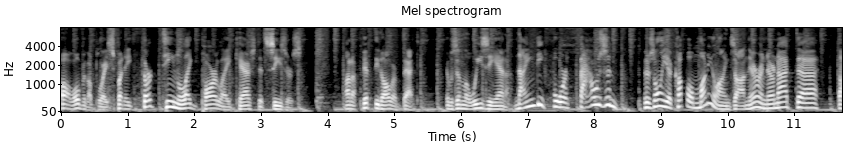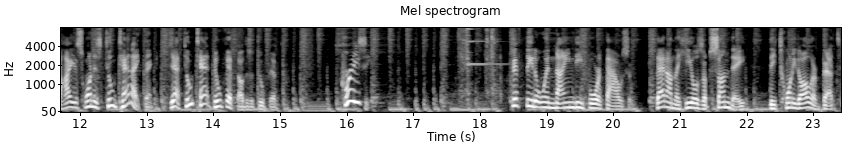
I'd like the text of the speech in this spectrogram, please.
all over the place. But a 13 leg parlay cashed at Caesars on a $50 bet. It was in Louisiana. 94,000. There's only a couple money lines on there, and they're not. Uh, the highest one is 210, I think. Yeah, 210, 250. Oh, there's a 250. Crazy. 50 to win 94,000. That on the heels of Sunday, the $20 bet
